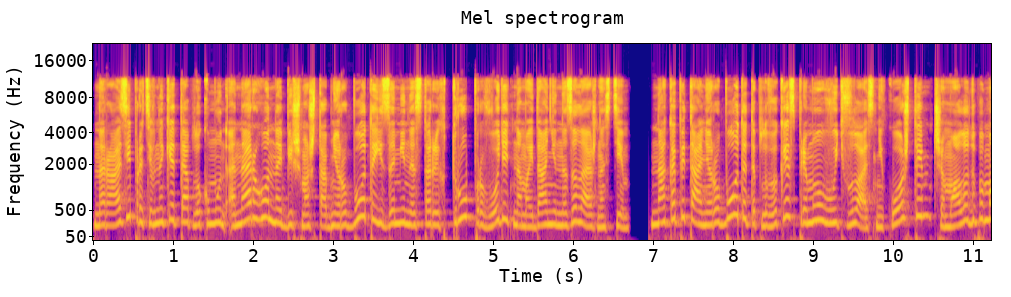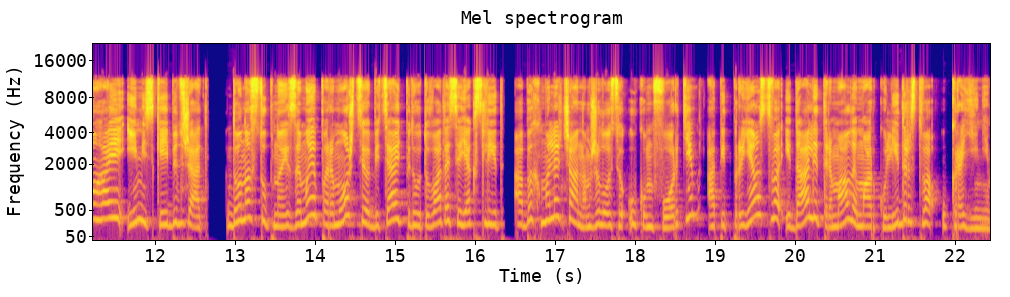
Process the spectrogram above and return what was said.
Наразі працівники теплокомуненерго найбільш масштабні роботи із заміни старих труб проводять на Майдані Незалежності. На капітальні роботи тепловики спрямовують власні кошти, чимало допомагає і міський бюджет. До наступної зими переможці обіцяють підготуватися як слід, аби хмельничанам жилося у комфорті, а підприємства і далі тримали марку лідерства Україні.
